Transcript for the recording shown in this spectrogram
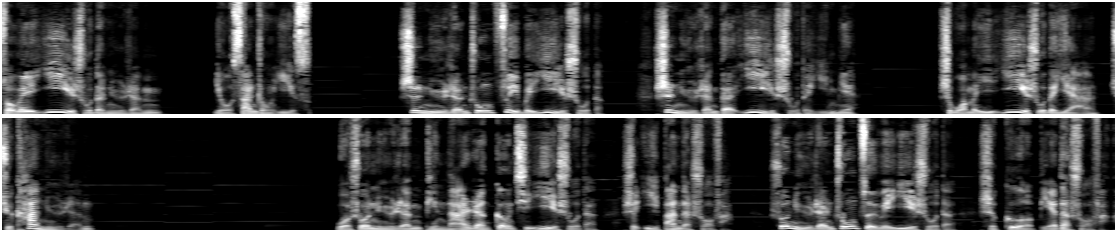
所谓艺术的女人，有三种意思。是女人中最为艺术的，是女人的艺术的一面，是我们以艺术的眼去看女人。我说女人比男人更其艺术的是一般的说法，说女人中最为艺术的是个别的说法。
